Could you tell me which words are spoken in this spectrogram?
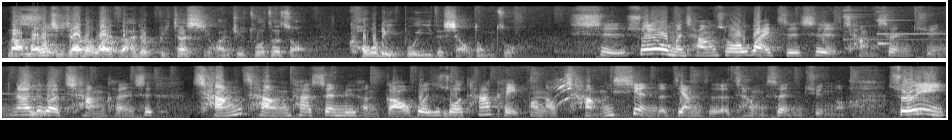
那某几家的外资他就比较喜欢去做这种口里不一的小动作。是，所以我们常说外资是常胜军，那这个长可能是常常它胜率很高，或者是说它可以放到长线的这样子的常胜军哦。所以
